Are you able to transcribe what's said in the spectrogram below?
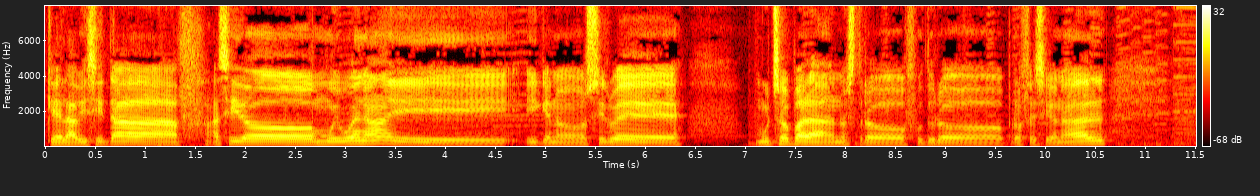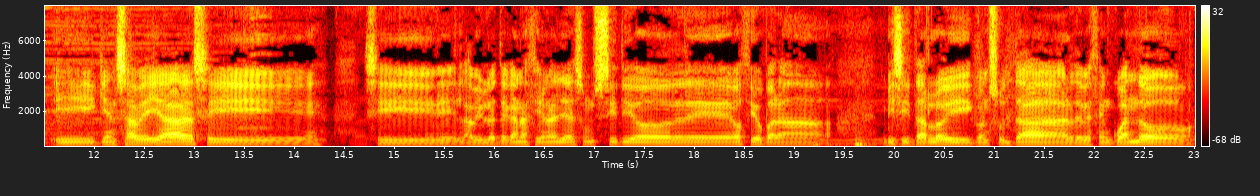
que la visita ha sido muy buena y, y que nos sirve mucho para nuestro futuro profesional. Y quién sabe ya si, si la Biblioteca Nacional ya es un sitio de ocio para visitarlo y consultar de vez en cuando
